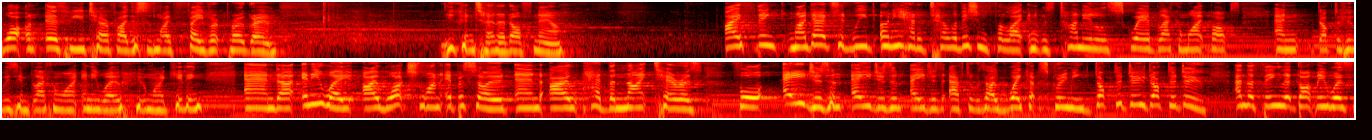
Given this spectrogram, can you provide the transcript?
What on earth were you terrified? This is my favorite program. You can turn it off now. I think my dad said we only had a television for like, and it was tiny little square black and white box. And Doctor Who was in black and white anyway. Who am I kidding? And uh, anyway, I watched one episode and I had the night terrors for ages and ages and ages afterwards. I'd wake up screaming, Doctor Do, Doctor Do. And the thing that got me was,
